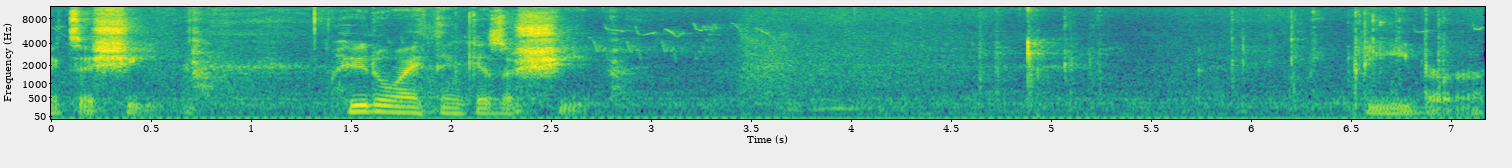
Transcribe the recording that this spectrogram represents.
It's a sheep. Who do I think is a sheep? Bieber.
